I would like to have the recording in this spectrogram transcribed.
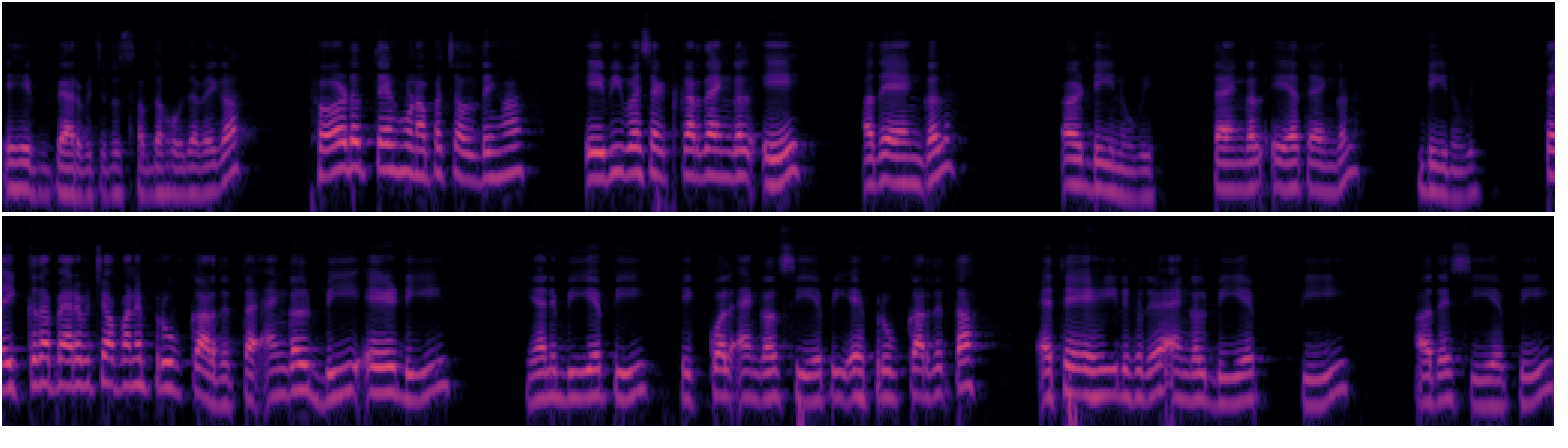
ਇਹ ਵੀ ਪਿਆਰ ਵਿੱਚ ਤੋਂ ਸਭ ਦਾ ਹੋ ਜਾਵੇਗਾ। ਥਰਡ ਉੱਤੇ ਹੁਣ ਆਪਾਂ ਚੱਲਦੇ ਹਾਂ। AB ਬਾਈਸੈਕਟ ਕਰਦਾ ਐਂਗਲ A ਅਤੇ ਐਂਗਲ ਡੀ ਨੂੰ ਵੀ, ਤਾਂ ਐਂਗਲ A ਅਤੇ ਐਂਗਲ D ਨੂੰ ਵੀ। ਤਾਂ ਇੱਕ ਦਾ ਪੈਰ ਵਿੱਚ ਆਪਾਂ ਨੇ ਪ੍ਰੂਵ ਕਰ ਦਿੱਤਾ ਐਂਗਲ BAD ਯਾਨੀ BAP ਇਕੁਅਲ ਐਂਗਲ CAP ਇਹ ਪ੍ਰੂਵ ਕਰ ਦਿੱਤਾ। ਇੱਥੇ ਇਹੀ ਲਿਖ ਦਿਓ ਐਂਗਲ BAP ਅਤੇ CAP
